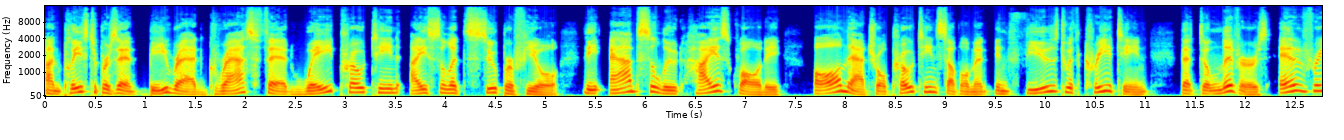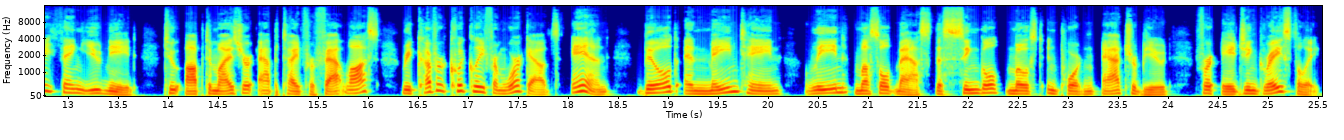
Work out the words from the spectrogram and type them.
I'm pleased to present B-Rad grass-fed whey protein isolate superfuel, the absolute highest quality, all-natural protein supplement infused with creatine that delivers everything you need to optimize your appetite for fat loss, recover quickly from workouts, and build and maintain lean muscle mass, the single most important attribute for aging gracefully.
